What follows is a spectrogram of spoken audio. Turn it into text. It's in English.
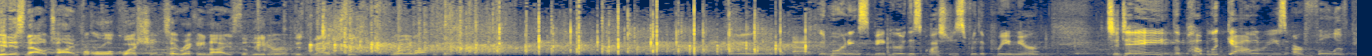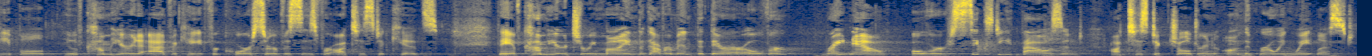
It is now time for oral questions. I recognize the Leader of His Majesty's Loyal Opposition. Thank you. Uh, good morning, Speaker. This question is for the Premier. Today, the public galleries are full of people who have come here to advocate for core services for autistic kids. They have come here to remind the government that there are over, right now, over 60,000 autistic children on the growing waitlist.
